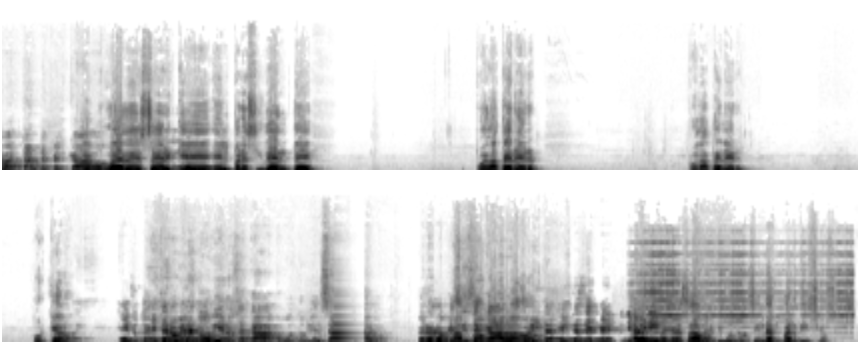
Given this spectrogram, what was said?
bastante pescado. Que puede ser eh, que el presidente pueda tener, pueda tener, ¿por qué no? Esta novela todavía no se acaba, como tú bien sabes pero lo que sí se acaba ahorita este segmento. Ya venimos. Regresamos sin desperdicios.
